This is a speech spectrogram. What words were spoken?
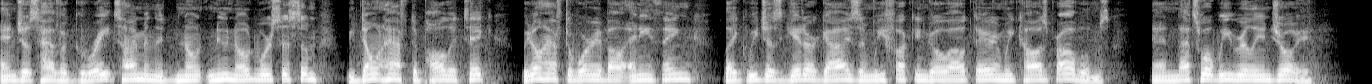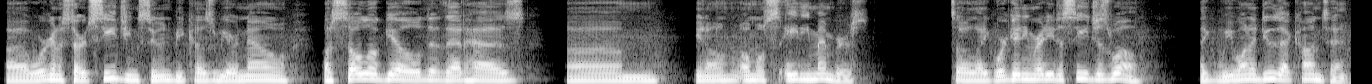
and just have a great time in the no new Node War system. We don't have to politic. We don't have to worry about anything. Like we just get our guys and we fucking go out there and we cause problems. And that's what we really enjoy. Uh, we're going to start sieging soon because we are now a solo guild that has um, you know, almost 80 members. So like we're getting ready to siege as well. Like we want to do that content.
